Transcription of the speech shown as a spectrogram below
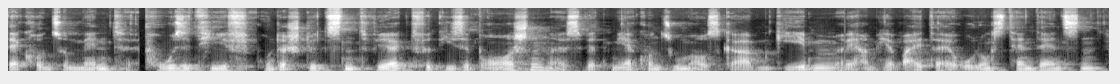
der Konsument positiv unterstützend wirkt für diese Branchen. Es wird mehr Konsumausgaben geben. Wir haben hier weiter Erholungstendenzen.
